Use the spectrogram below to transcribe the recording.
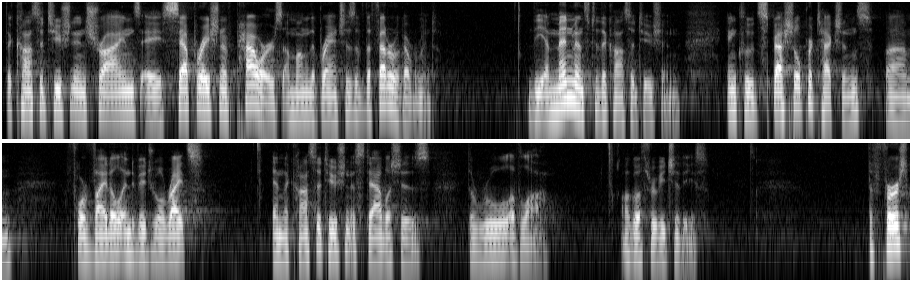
The Constitution enshrines a separation of powers among the branches of the federal government. The amendments to the Constitution include special protections um, for vital individual rights, and the Constitution establishes the rule of law. I'll go through each of these. The first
